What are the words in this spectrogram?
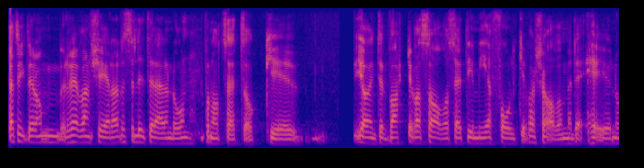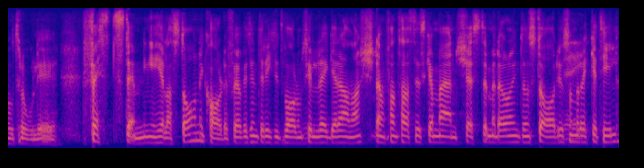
Jag tyckte de revanscherade sig lite där ändå på något sätt och eh, jag har inte varit i Warszawa sett det är mer folk i Warszawa men det är ju en otrolig feststämning i hela stan i Cardiff för jag vet inte riktigt var de skulle lägga det annars. Den fantastiska Manchester men det har inte en stadion som Nej. räcker till.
